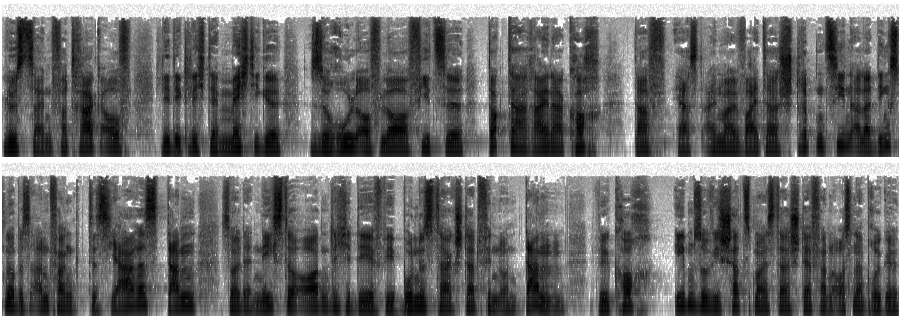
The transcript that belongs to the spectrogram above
löst seinen Vertrag auf. Lediglich der mächtige The Rule of Law Vize Dr. Rainer Koch darf erst einmal weiter Strippen ziehen, allerdings nur bis Anfang des Jahres. Dann soll der nächste ordentliche DFB-Bundestag stattfinden und dann will Koch ebenso wie Schatzmeister Stefan Osnabrügge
